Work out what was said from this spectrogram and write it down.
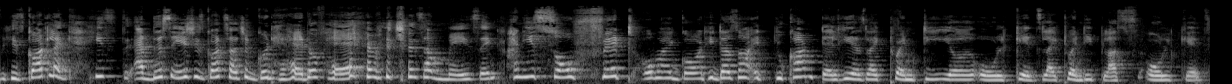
he's got like, he's at this age, he's got such a good head of hair, which is amazing. And he's so fit. Oh my god, he does not, it, you can't tell he has like 20 year old kids, like 20 plus old kids.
